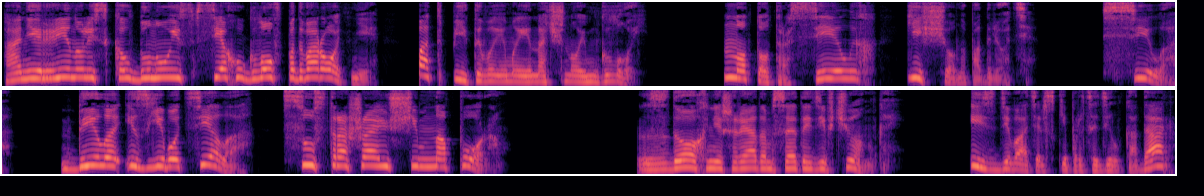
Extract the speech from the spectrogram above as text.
они ринулись к колдуну из всех углов подворотни, подпитываемые ночной мглой. Но тот рассеял их еще на подлете. Сила била из его тела с устрашающим напором. «Сдохнешь рядом с этой девчонкой», издевательски процедил Кадар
